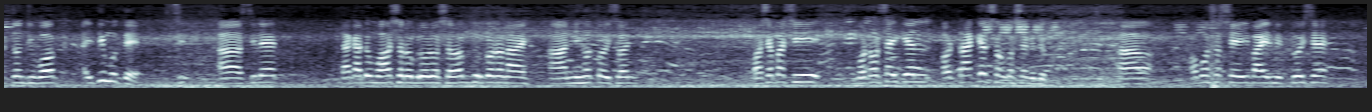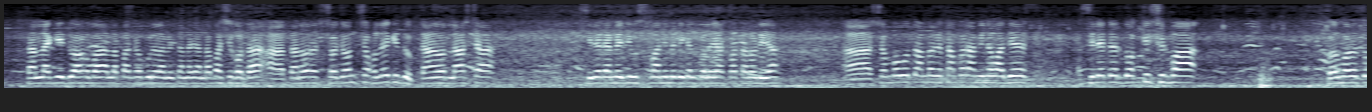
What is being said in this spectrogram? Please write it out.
একজন যুবক, ইতিমধ্যে সিলেট ঢাকা টু মহাসড়ক রোড সড়ক দুর্ঘটনায় নিহত হয়েছেন পাশাপাশি মোটরসাইকেল ও ট্রাকের সংঘর্ষে কিন্তু অবশ্য সেই বাইর মৃত্যু হয়েছে তার লাগি দোয়া করবা আল্লাহ পাকা বলে আমি তার জানাবাসী কথা। আর তানোর স্বজন সকলে কিন্তু তানোর লাস্টটা Sylhet M A G Osmani medical college হাসপাতাল নিয়া সম্ভবত আমরা দেখতাম পারি আমি নামাজে সিলেটের দক্ষিণ সুরমা কর্মরত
